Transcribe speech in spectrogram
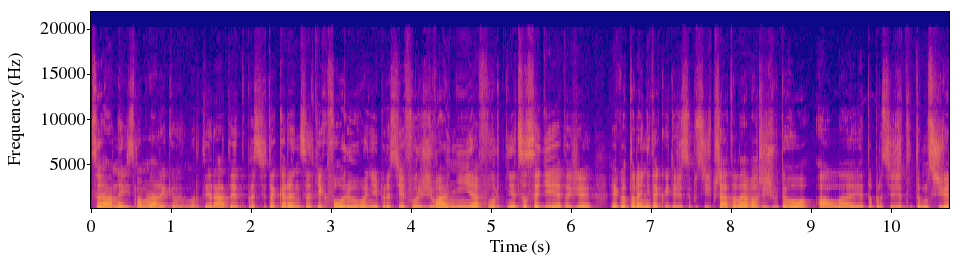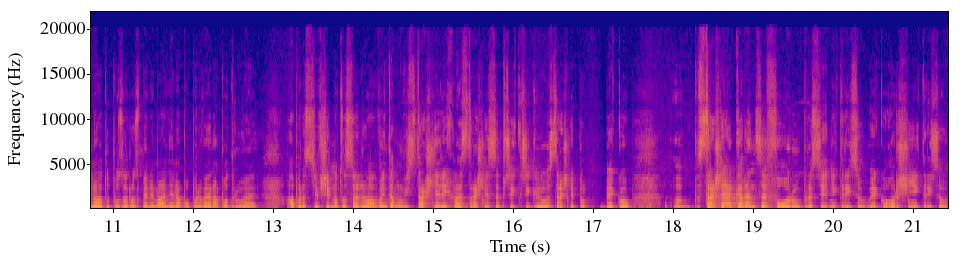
co já nejvíc mám na Rickovi Morty rád je prostě ta kadence těch fórů, oni prostě furt žvaní a furt něco se děje, takže jako to není takový, to, že si pustíš přátelé a vaříš u toho, ale je to prostě, že ty to musíš věnovat tu pozornost minimálně na poprvé, na podruhé a prostě všechno to sledovat. Oni tam mluví strašně rychle, strašně se překřikují, strašně jako eh, strašná kadence fórů prostě, některý jsou jako horší, některý jsou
